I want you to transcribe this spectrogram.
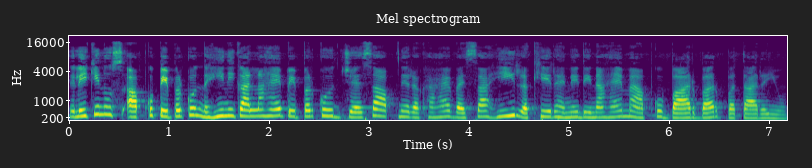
लेकिन उस आपको पेपर को नहीं निकालना है, पेपर को जैसा आपने रखा है, वैसा ही रखे रहने देना है, मैं आपको बार बार बता रही हूँ।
